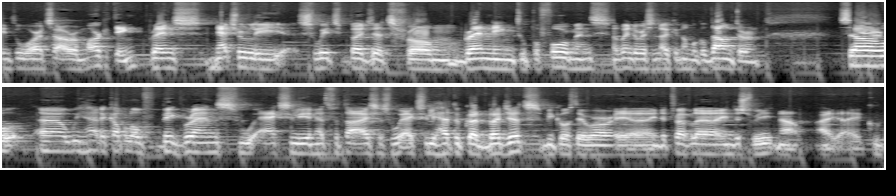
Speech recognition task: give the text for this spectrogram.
in towards our marketing, brands naturally switch budgets from branding to performance when there is an economical downturn. So uh, we had a couple of big brands who actually, and advertisers who actually had to cut budgets because they were uh, in the travel industry. Now, I, I, could,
